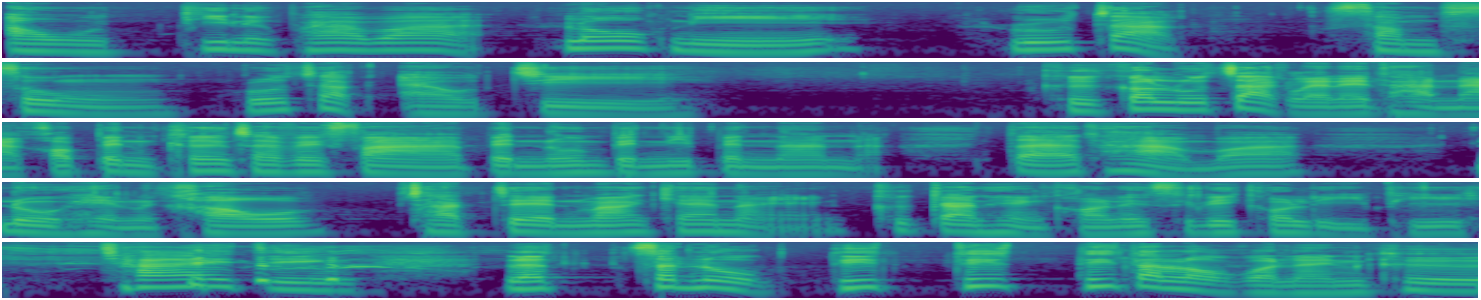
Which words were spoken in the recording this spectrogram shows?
เอาพี่นึกภาพว่าโลกนี้รู้จัก ซัมซุงรู้จัก LG คือก็รู้จักแหละในฐานะเขาเป็นเครื่องใช้ไฟฟ้าเป็นนู่นเป็นนี่เป็นนั่นอะแต่ถ้าถามว่าหนูเห็นเขาชัดเจนมากแค่ไหน คือการเห็นเขาในซีรีส์เกาหลีพี่ ใช่จริง แล้วสนุกที่ที่ที่ตลกกว่านั้นคือ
